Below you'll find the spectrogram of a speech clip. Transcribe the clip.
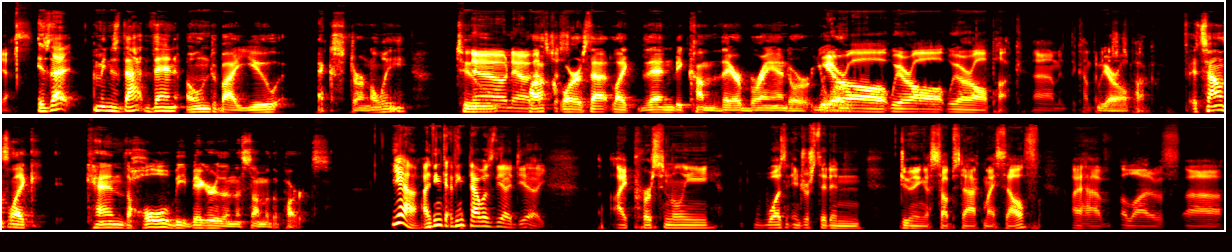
Yes. Is that, I mean, is that then owned by you externally? to no, no, Puck, just, or is that like then become their brand or your? We are all we are all we are all Puck. Um, the company we are all Puck. Puck. It sounds like can the whole be bigger than the sum of the parts? Yeah, I think I think that was the idea. I personally wasn't interested in doing a Substack myself. I have a lot of uh,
